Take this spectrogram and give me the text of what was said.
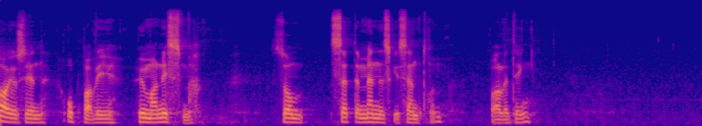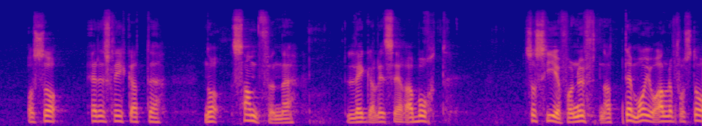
har jo sin opphav i humanisme, som setter mennesket i sentrum for alle ting. Og så er det slik at eh, når samfunnet legaliserer abort, så sier fornuften at det må jo alle forstå.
